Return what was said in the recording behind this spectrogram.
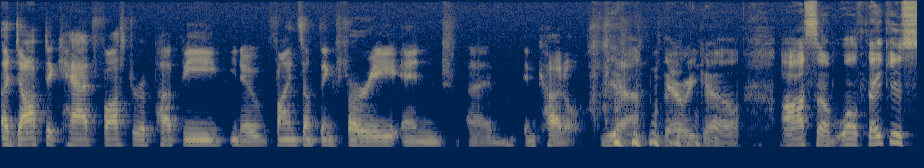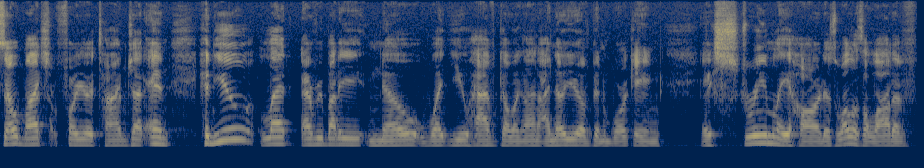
adopt a cat foster a puppy you know find something furry and um, and cuddle yeah, there we go. Awesome. Well, thank you so much for your time, Jud. And can you let everybody know what you have going on? I know you have been working extremely hard, as well as a lot of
